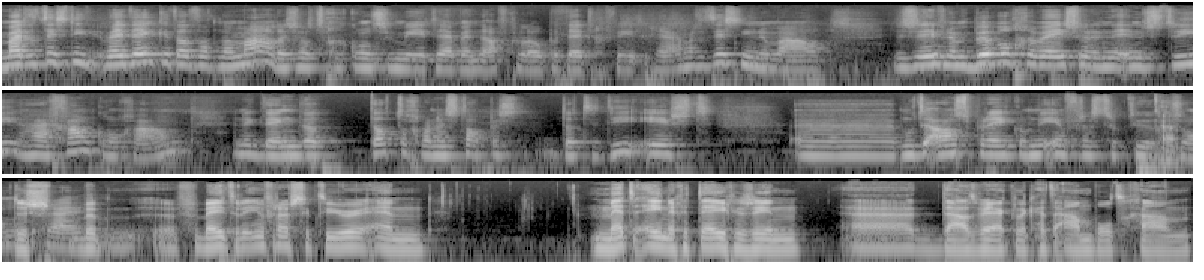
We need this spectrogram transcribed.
Maar dat is niet, wij denken dat dat normaal is wat we geconsumeerd hebben in de afgelopen 30, 40 jaar, maar dat is niet normaal. Dus er is even een bubbel geweest waarin de industrie haar gang kon gaan. En ik denk dat dat toch wel een stap is, dat we die eerst uh, moeten aanspreken om die infrastructuur ja, gezond dus te krijgen. Dus uh, verbeteren infrastructuur en met enige tegenzin uh, daadwerkelijk het aanbod gaan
